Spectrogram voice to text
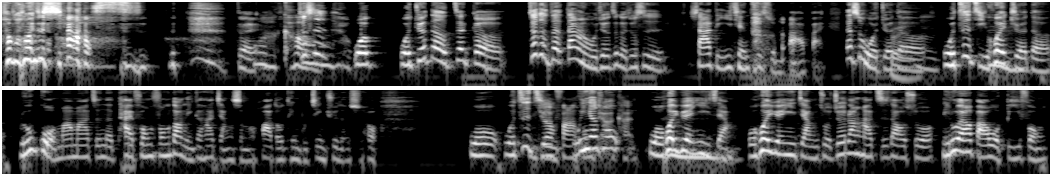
他妈妈就吓死。对，就是我我觉得这个这个这当然，我觉得这个就是杀敌一千自损八百。但是我觉得我自己会觉得，如果妈妈真的太疯疯到你跟他讲什么话都听不进去的时候。我我自己，我应该说我会愿意这样，我会愿意这样做，就让他知道说，你如果要把我逼疯，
